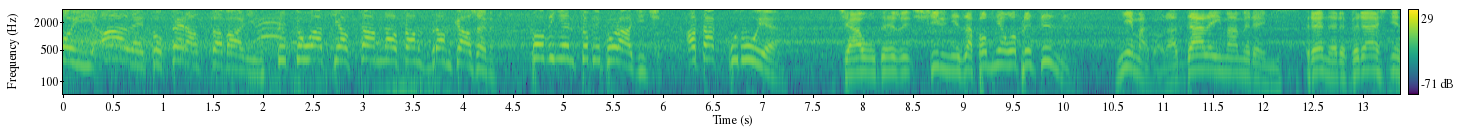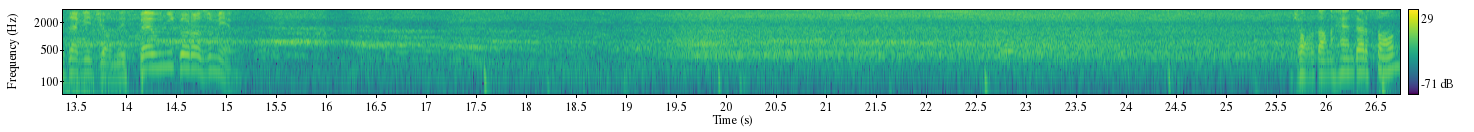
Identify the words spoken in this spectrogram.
Oj, ale to teraz zawalił. Sytuacja sam na sam z bramkarzem. Powinien sobie poradzić. Atak pudłuje. Chciał uderzyć silnie, zapomniał o precyzji. Nie ma gola, dalej mamy remis. Trener wyraźnie zawiedziony, w pełni go rozumiemy. Jordan Henderson.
